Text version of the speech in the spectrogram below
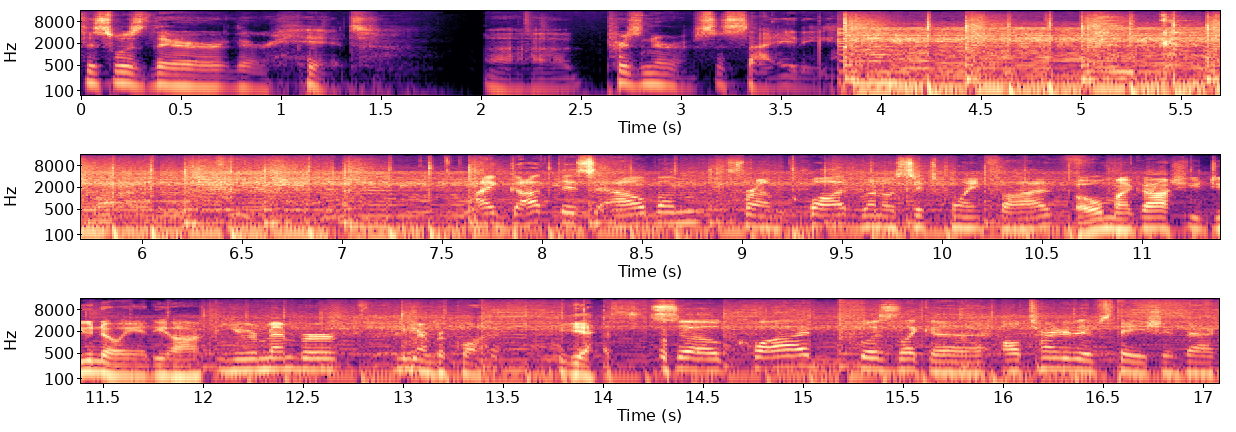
This was their their hit, uh, "Prisoner of Society." I got this album from Quad 106.5. Oh my gosh, you do know Andy Hawk? You remember? You remember Quad? Yes. So Quad was like a alternative station back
